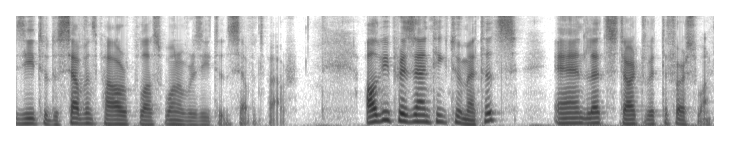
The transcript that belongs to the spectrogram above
z to the 7th power plus 1 over z to the 7th power. I'll be presenting two methods, and let's start with the first one.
